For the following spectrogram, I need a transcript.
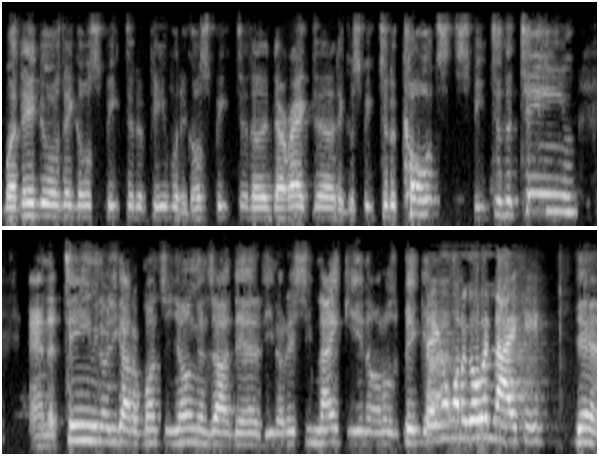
what they do is they go speak to the people, they go speak to the director, they go speak to the coach, speak to the team. And the team, you know, you got a bunch of youngins out there, you know, they see Nike and all those big guys. They're gonna want to go with Nike. yeah,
